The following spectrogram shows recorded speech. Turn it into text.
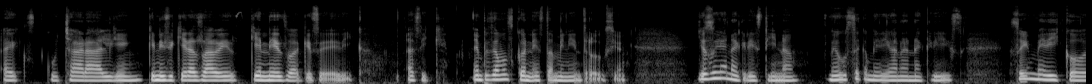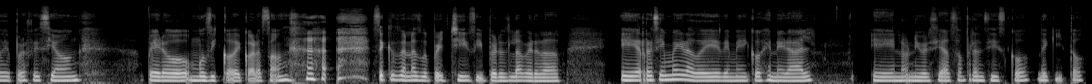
a escuchar a alguien que ni siquiera sabes quién es o a qué se dedica? Así que empecemos con esta mini introducción. Yo soy Ana Cristina, me gusta que me digan Ana Cris, soy médico de profesión, pero músico de corazón. sé que suena súper cheesy, pero es la verdad. Eh, recién me gradué de médico general en la Universidad San Francisco de Quito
